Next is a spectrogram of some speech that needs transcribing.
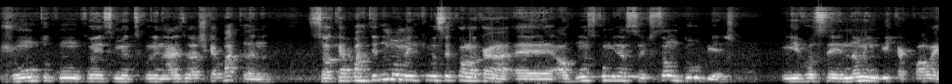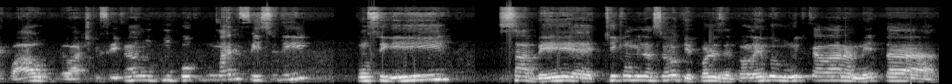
junto com conhecimentos culinários, eu acho que é bacana. Só que a partir do momento que você coloca é, algumas combinações que são dúbias e você não indica qual é qual, eu acho que fica um, um pouco mais difícil de conseguir saber é, que combinação é o quê. Por exemplo, eu lembro muito claramente da,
